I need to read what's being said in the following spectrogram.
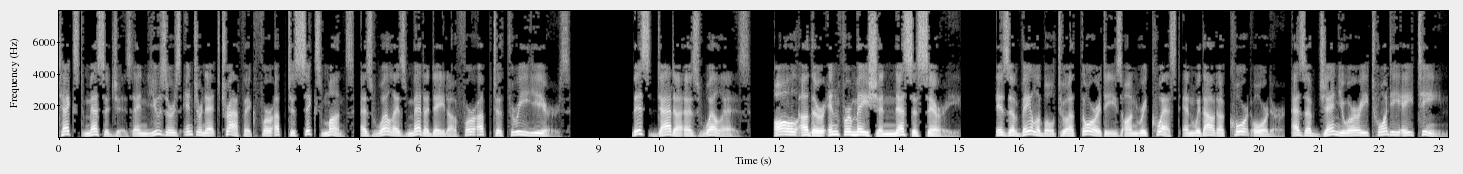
text messages and users' Internet traffic for up to six months, as well as metadata for up to three years. This data as well as all other information necessary is available to authorities on request and without a court order. As of January 2018,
